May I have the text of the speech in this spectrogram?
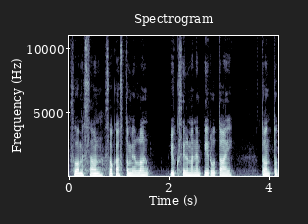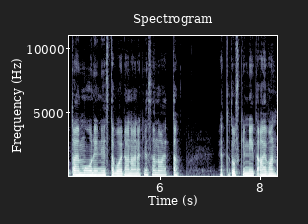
Suomessa on sokastumillaan yksilmäinen piru tai tonttu tai muu, niin niistä voidaan ainakin sanoa, että, että tuskin niitä aivan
